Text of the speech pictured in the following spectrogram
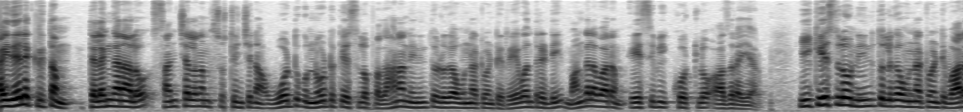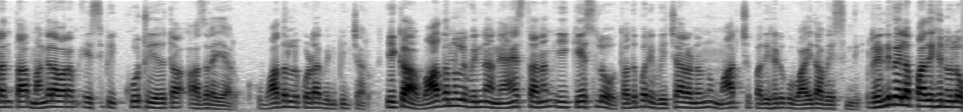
ఐదేళ్ళ క్రితం తెలంగాణలో సంచలనం సృష్టించిన ఓటుకు నోటు కేసులో ప్రధాన నిందితుడిగా ఉన్నటువంటి రేవంత్ రెడ్డి మంగళవారం ఏసీబీ కోర్టులో హాజరయ్యారు. ఈ కేసులో నిందితులుగా ఉన్నటువంటి వారంతా మంగళవారం ఏసీబీ కోర్టు ఎదుట హాజరయ్యారు. వాదనలు కూడా వినిపించారు. ఇక వాదనలు విన్న న్యాయస్థానం ఈ కేసులో తదుపరి విచారణను మార్చి పదిహేడుకు వాయిదా వేసింది. రెండు వేల పదిహేనులో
